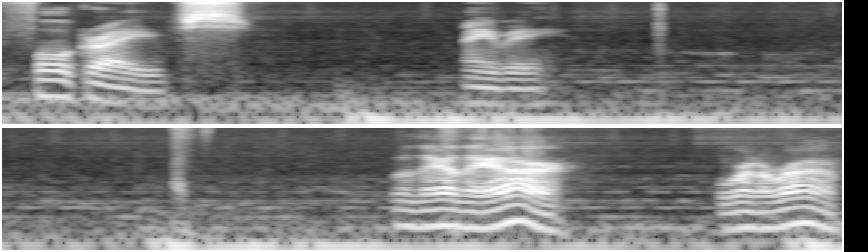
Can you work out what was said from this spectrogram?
four graves, maybe. Well, there they are. Four in a row.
